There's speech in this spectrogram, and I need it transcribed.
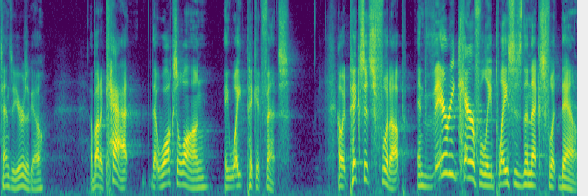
tens of years ago about a cat that walks along a white picket fence. How it picks its foot up and very carefully places the next foot down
